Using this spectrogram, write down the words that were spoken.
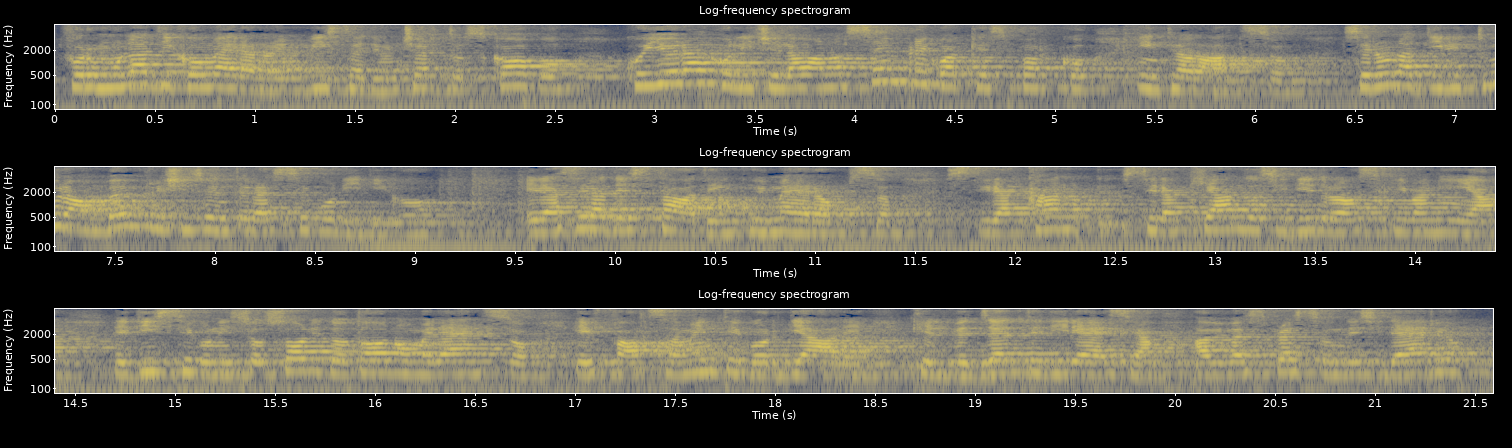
Formulati come erano in vista di un certo scopo, quegli oracoli celavano sempre qualche sporco intralazzo, se non addirittura un ben preciso interesse politico. E la sera d'estate in cui Merops, stiracchiandosi dietro la scrivania, le disse con il suo solito tono melenso e falsamente cordiale che il veggente di Resia aveva espresso un desiderio,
